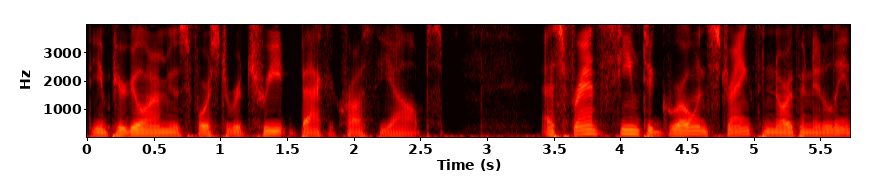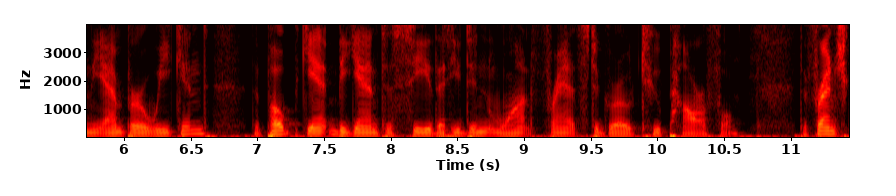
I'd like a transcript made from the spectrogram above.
The Imperial Army was forced to retreat back across the Alps. As France seemed to grow in strength in northern Italy and the emperor weakened, the Pope began to see that he didn't want France to grow too powerful. The French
